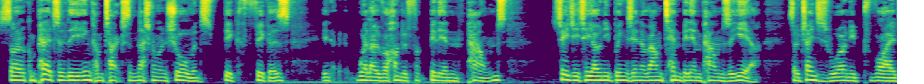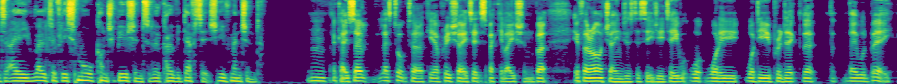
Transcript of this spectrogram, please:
So compared to the income tax and national insurance big figures in well over 100 billion pounds, CGT only brings in around £10 billion a year. So changes will only provide a relatively small contribution to the COVID deficits you've mentioned. Mm, okay, so let's talk Turkey. I appreciate it's speculation, but if there are changes to CGT, what, what do you what do you predict that, that they would be?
